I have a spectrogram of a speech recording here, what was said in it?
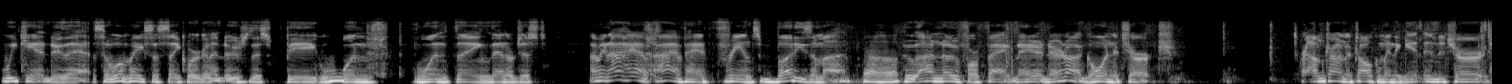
we can't do that. So what makes us think we're going to do this big one one thing that'll just? I mean, I have I have had friends, buddies of mine, uh-huh. who I know for a fact they're they're not going to church. I'm trying to talk them into getting into church.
